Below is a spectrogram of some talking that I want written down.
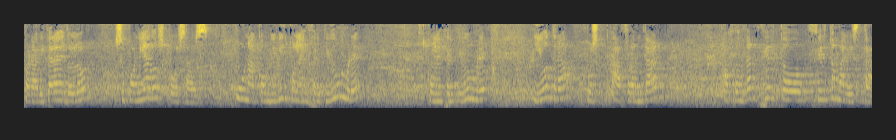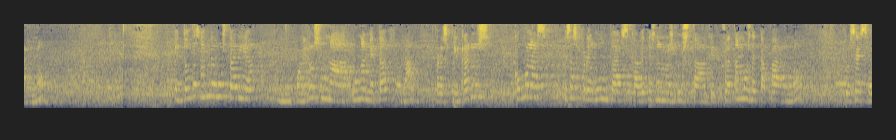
para evitar el dolor, suponía dos cosas. Una, convivir con la incertidumbre, con la incertidumbre, y otra, pues afrontar, afrontar cierto, cierto malestar, ¿no? Entonces a mí me gustaría poneros una, una metáfora para explicaros cómo las, esas preguntas que a veces no nos gusta, que tratamos de tapar, ¿no? Pues eso,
